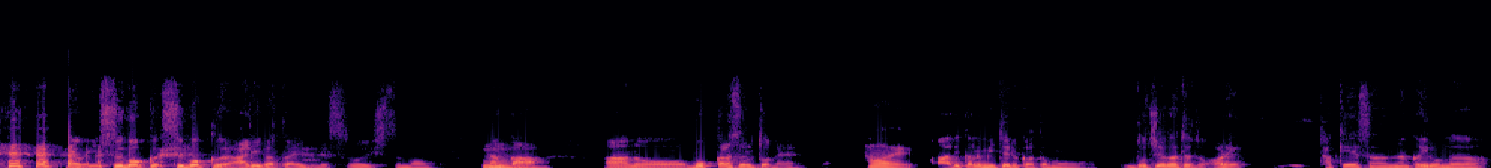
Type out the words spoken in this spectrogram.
でもすごく、すごくありがたいんです、そういう質問。なんか、あの、僕からするとね、うん、はい。周りから見てる方も、どちらかというと、あれ？武井さんなんかいろんな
